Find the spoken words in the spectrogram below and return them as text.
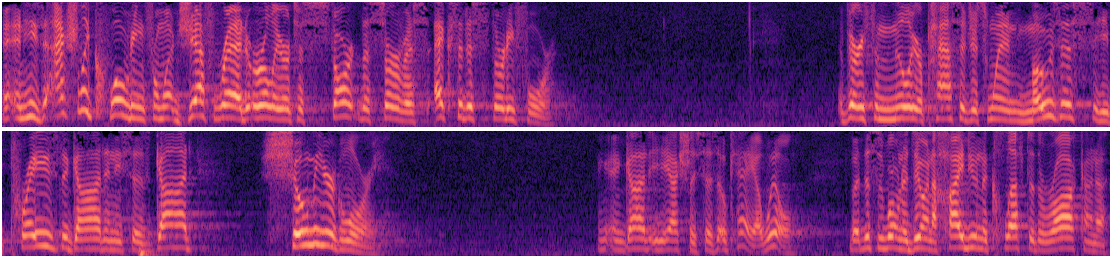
And he's actually quoting from what Jeff read earlier to start the service, Exodus 34. A very familiar passage. It's when Moses, he prays to God and he says, God, show me your glory. And God, he actually says, okay, I will. But this is what I'm going to do. I'm going to hide you in the cleft of the rock. I'm going to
